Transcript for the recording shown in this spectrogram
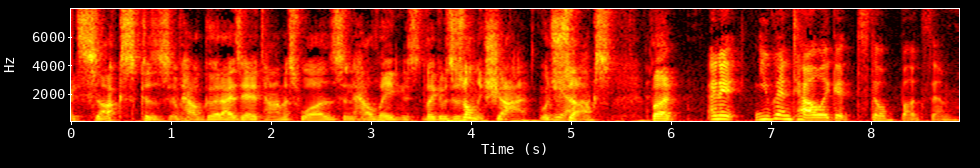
it sucks because of how good Isiah Thomas was and how late in his like it was his only shot, which Yeah. sucks. But And it you can tell like it still bugs him.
